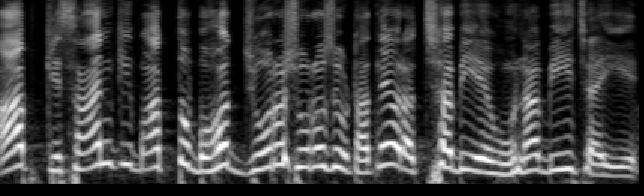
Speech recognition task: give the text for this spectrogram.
आप किसान की बात तो बहुत जोरों शोरों से उठाते हैं और अच्छा भी है, होना भी चाहिए।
